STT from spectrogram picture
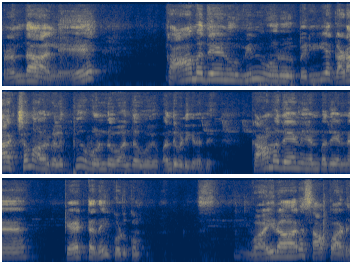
பிறந்தாலே காமதேனுவின் ஒரு பெரிய கடாட்சம் அவர்களுக்கு ஒன்று வந்து வந்து விடுகிறது. காமதேனு என்பது என்ன? கேட்டதை கொடுக்கும். வயிறார சாப்பாடு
